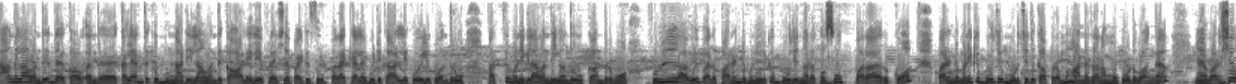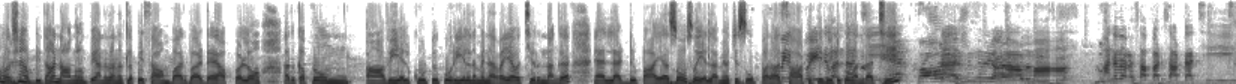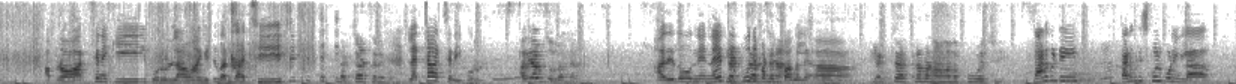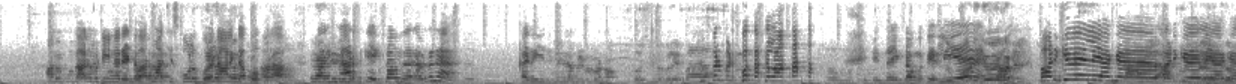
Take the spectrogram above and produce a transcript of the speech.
நாங்களாம் வந்து இந்த க- அந்த கல்யாணத்துக்கு முன்னாடிலாம் வந்து காலையிலே ஃப்ரெஷ்ஷப் ஆகிட்டு சூப்பராக கிளம்பிட்டு காலையிலே கோயிலுக்கு வந்துடுவோம் பத்து மணிக்கெலாம் வந்து இங்கே வந்து உட்காந்துருவோம் ஃபுல்லாகவே அது பன்னெண்டு மணி வரைக்கும் பூஜை நடக்கும். சூப்பராக இருக்கும். பன்னெண்டு மணிக்கு பூஜை முடிச்சதுக்கு அப்புறமா அன்னதானமும் போடுவாங்க. வருஷம் வருஷம் அப்படி தான் நாங்களும் போய் அன்னதானத்தில் போய் சாம்பார் வடை அப்பளம் அதுக்கப்புறம் அவியல் கூட்டு பொரியல் இந்த மாதிரி நிறைய வச்சுருந்தாங்க. லட்டு பாயாசம் ஸோ எல்லாமே வச்சு சூப்பராக சாப்பிட்டுட்டு வீட்டுக்கு வந்தாச்சு. அன்னதான சாப்பாடு சாப்பிட்டாச்சு. அப்புறம் அர்ச்சனைக்கு பொருள்லாம் வாங்கிட்டு வந்தாச்சு. லட்சார்ச்சனை பொருள். அது எப்படி சொல்றாங்க அது ஏதோ நே- நேத்து பூஜை பண்ணிருப்பாங்கல்ல கணுக்குட்டி கணுக்குட்டி ஸ்கூல் போனீங்களா? கணுக்குட்டி இன்னும் ரெண்டு வாரம் ஆச்சு ஸ்கூலுக்கு போற நாளைக்கு தான் போக போறா. நாளைக்கு மேடத்துக்கு எக்ஸாம் வேற வருதுன்னு. கழியுது என்ன ப்ரிப்பேர் பண்ணி என்ன எக்ஸாமும் தெரியலையே. படிக்கவே இல்லை. படிக்கவே இல்லையாங்க. படிக்கவே இல்லையாங்க.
